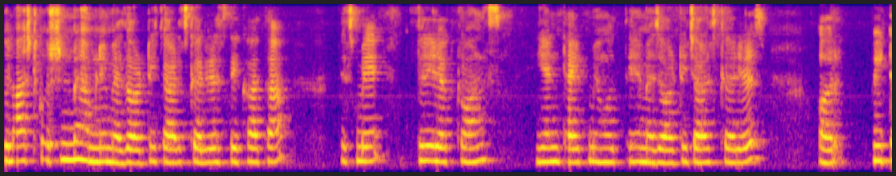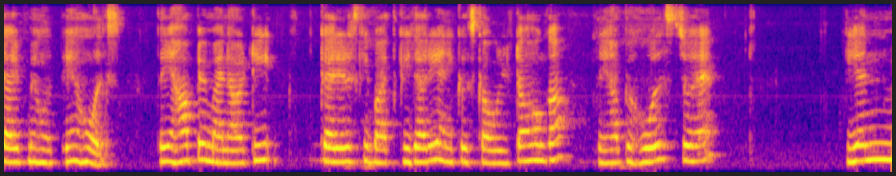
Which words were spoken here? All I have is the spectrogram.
तो लास्ट क्वेश्चन में हमने मेजोरिटी चार्ज कैरियर्स देखा था इसमें फ्री इलेक्ट्रॉन्स एन टाइप में होते हैं मेजोरिटी चार्ज कैरियर्स और पी टाइप में होते हैं होल्स तो यहाँ पे माइनॉरिटी कैरियर्स की बात की जा रही है, यानी कि उसका उल्टा होगा। तो यहाँ पे होल्स जो है एन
